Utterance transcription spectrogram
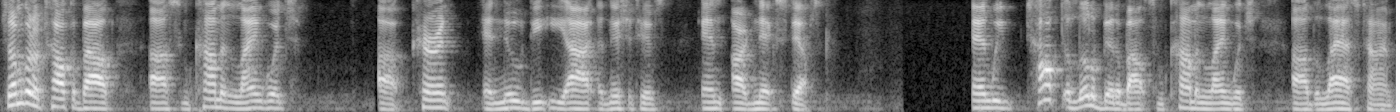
So I'm going to talk about uh, some common language, uh, current and new DEI initiatives, and our next steps. And we talked a little bit about some common language uh, the last time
